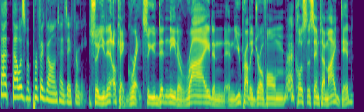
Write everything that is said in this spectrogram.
that. That was a perfect Valentine's Day for me. So you didn't. Okay, great. So you didn't need a ride, and and you probably drove home eh, close to the same time I did.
